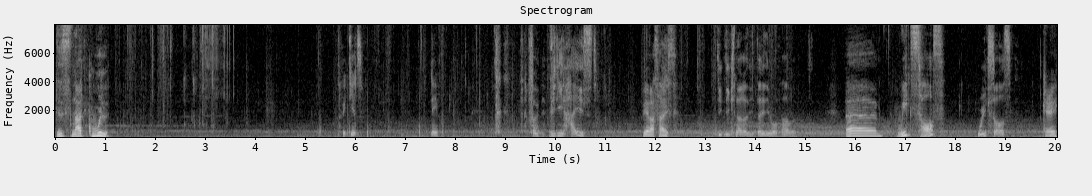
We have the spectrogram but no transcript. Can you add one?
This is not cool. Jetzt. Nee. Wie die heißt. Wer was heißt? Die, die Knarre, die ich da hingeworfen habe. Ähm, Weak Sauce? Weak Sauce. Okay.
